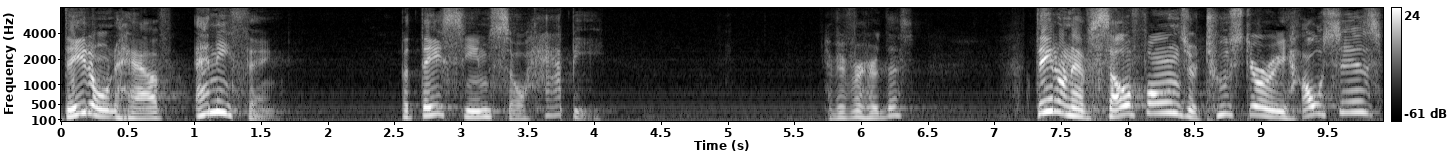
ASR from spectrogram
They don't have anything, but they seem so happy. Have you ever heard this? They don't have cell phones or two story houses.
